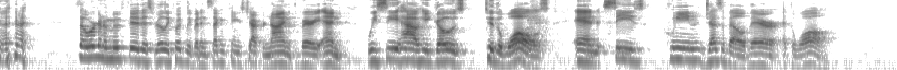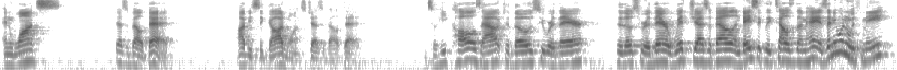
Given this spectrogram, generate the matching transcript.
so we're going to move through this really quickly, but in 2 Kings chapter 9, at the very end, we see how he goes to the walls and sees Queen Jezebel there at the wall and wants Jezebel dead. Obviously, God wants Jezebel dead. And so he calls out to those who were there to those who are there with Jezebel and basically tells them, Hey, is anyone with me?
